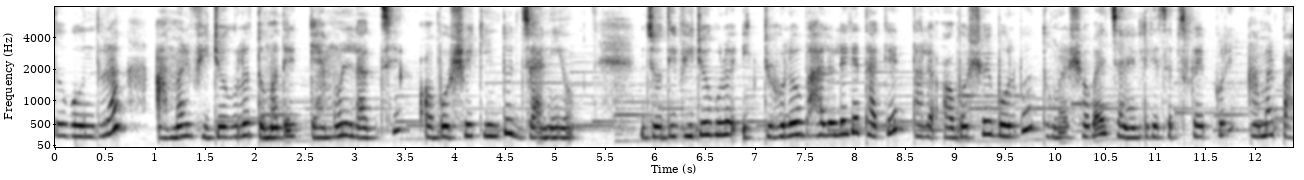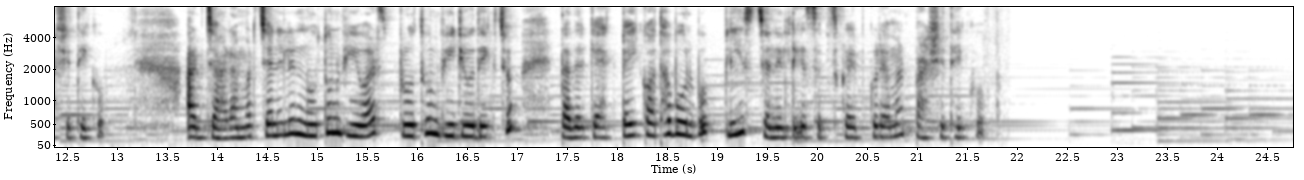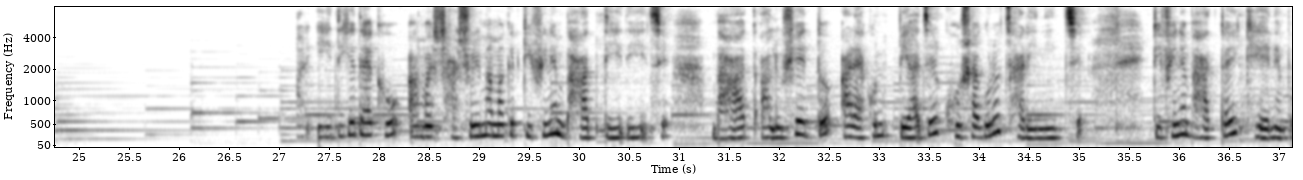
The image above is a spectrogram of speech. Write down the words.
তো বন্ধুরা, আমার ভিডিওগুলো তোমাদের কেমন লাগছে অবশ্যই কিন্তু জানিও। যদি ভিডিওগুলো একটু হলেও ভালো লেগে থাকে, তাহলে অবশ্যই বলব তোমরা সবাই চ্যানেলটিকে সাবস্ক্রাইব করে আমার পাশে থেকো। আর যারা আমার চ্যানেলের নতুন ভিউয়ার্স প্রথম ভিডিও দেখছ, তাদেরকে একটাই কথা বলব প্লিজ চ্যানেলটিকে সাবস্ক্রাইব করে আমার পাশে থেকো। আর এইদিকে দেখো, আমার শাশুড়ি মা আমাকে টিফিনে ভাত দিয়ে দিয়েছে। ভাত, আলু সেদ্ধ, আর এখন পেঁয়াজের খোসাগুলো ছাড়িয়ে নিচ্ছে। টিফিনে ভাতটাই খেয়ে নেব।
